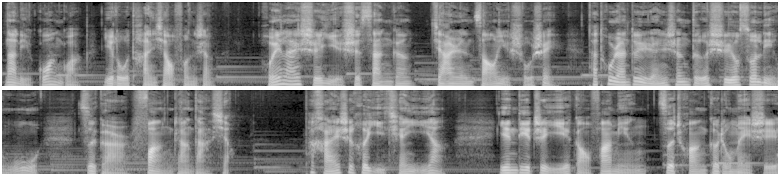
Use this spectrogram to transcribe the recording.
那里逛逛，一路谈笑风生。回来时已是三更，家人早已熟睡。他突然对人生得失有所领悟，自个儿放张大笑。他还是和以前一样，因地制宜搞发明，自创各种美食，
